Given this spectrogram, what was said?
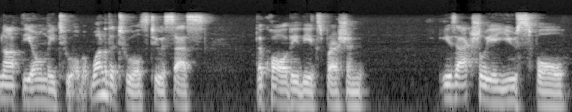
not the only tool, but one of the tools to assess the quality of the expression is actually a useful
